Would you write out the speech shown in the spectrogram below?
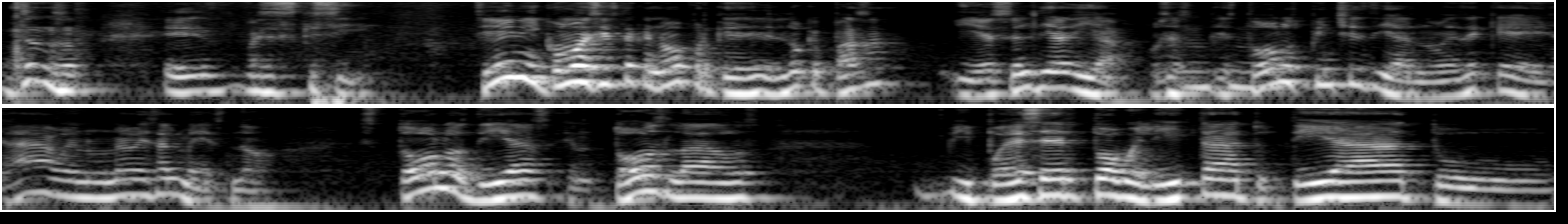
Eh, pues es que sí. Sí, ni cómo decirte que no, porque es lo que pasa. Y es el día a día. O sea, es, todos los pinches días. No es de que, ah, bueno, una vez al mes. No. Es todos los días, en todos lados. Y puede ser tu abuelita, tu tía, tu.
